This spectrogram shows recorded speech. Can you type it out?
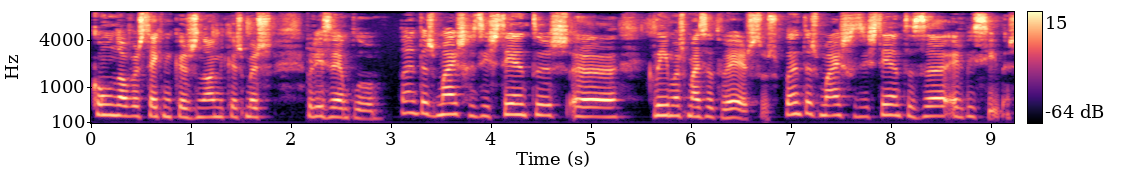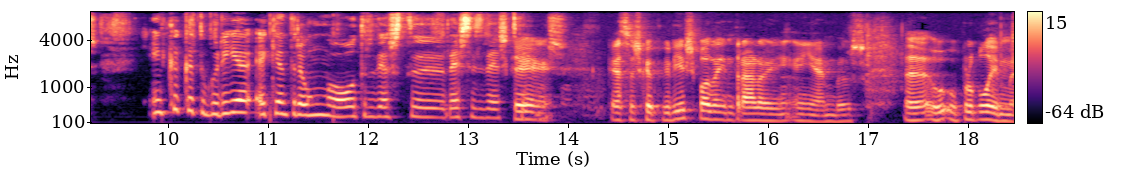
com novas técnicas genómicas, mas, por exemplo, plantas mais resistentes a climas mais adversos, plantas mais resistentes a herbicidas. Em que categoria é que entra uma ou outra deste, destas ideias que é, temos? Essas categorias podem entrar em, em ambas. Uh, o, o, problema,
